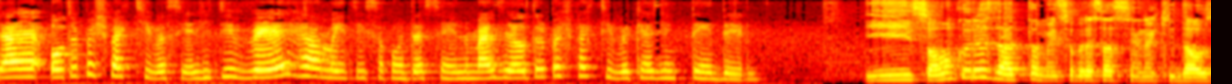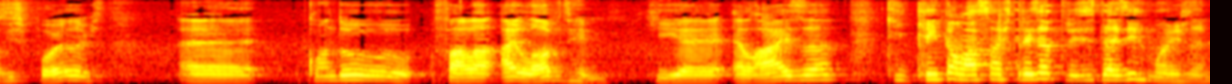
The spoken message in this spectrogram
já é outra perspectiva, assim. A gente vê realmente isso acontecendo, mas é outra perspectiva que a gente tem dele. E só uma curiosidade também sobre essa cena que dá os spoilers. É, quando fala I loved him, que é Eliza, que quem estão lá são as três atrizes das irmãs, né?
